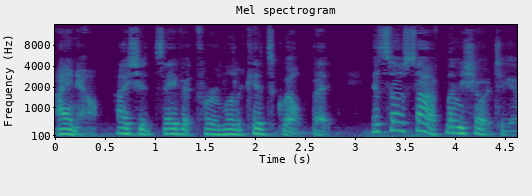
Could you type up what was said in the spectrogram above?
I know. I should save it for a little kid's quilt, but it's so soft. Let me show it to you.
